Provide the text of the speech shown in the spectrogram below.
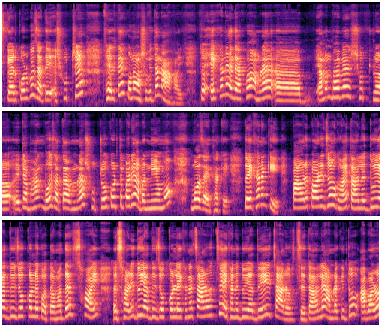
স্কোয়ার করব যাতে সূত্রে ফেলতে কোনো অসুবিধা না হয়। তো এখানে দেখো আমরা এমনভাবে সূত্র এটা ভাঙবো যাতে আমরা সূত্রও করতে পারি, আবার নিয়মও বজায় থাকে। তো এখানে কি? পাওয়ারে পাওয়ারে যোগ হয়, তাহলে দুই আর দুই যোগ করলে কত? আমাদের ছয় সরি দুই আর দুই যোগ করলে এখানে চার হচ্ছে, এখানে দুই আর দুই চার হচ্ছে। তাহলে আমরা কিন্তু আবারও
